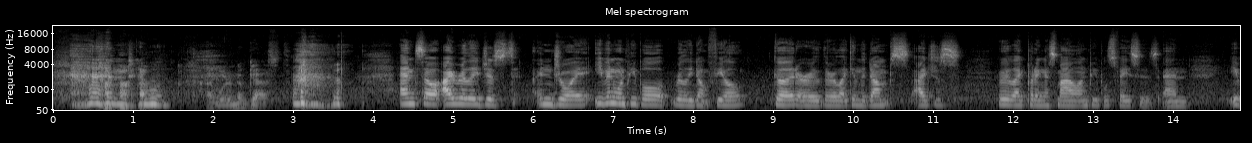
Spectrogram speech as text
and I wouldn't have guessed. and so I really just enjoy even when people really don't feel good or they're like in the dumps. I just really like putting a smile on people's faces and e-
